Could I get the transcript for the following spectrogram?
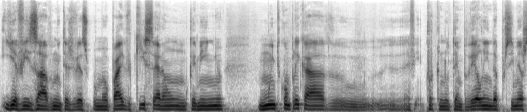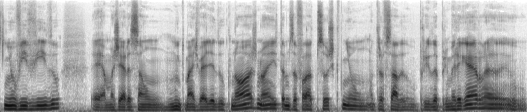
E avisado muitas vezes pelo meu pai de que isso era um caminho muito complicado, enfim, porque no tempo dele, ainda por cima, eles tinham vivido é uma geração muito mais velha do que nós, não é? E estamos a falar de pessoas que tinham atravessado o período da Primeira Guerra. O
